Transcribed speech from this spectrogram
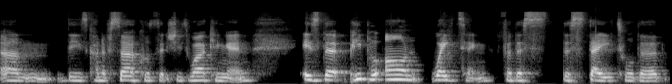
um, these kind of circles that she's working in is that people aren't waiting for the the state or the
